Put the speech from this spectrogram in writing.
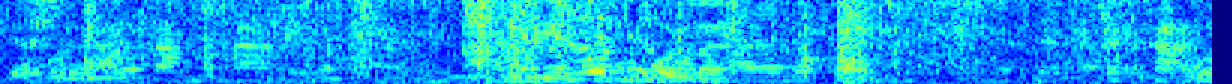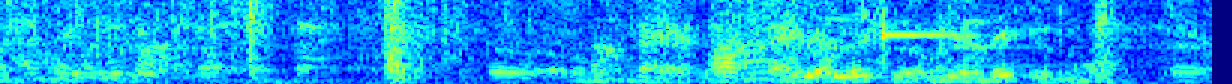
เดี๋ยวขวดน้ำตั้งข้างหน้านี่แหละค่ะเรียนทั้งหมดเลยแล้วก็จะขายอะไรเออเอามาแตกเอาแตกเบียร์เล็กเบียร์เล็กอย่างนี้เออ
